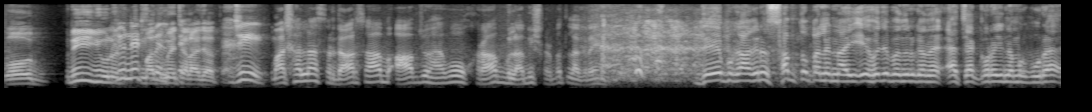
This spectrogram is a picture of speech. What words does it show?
वो फ्री यूनिट यूनिट्स मद में मिलते चला हैं। जाता है जी है माशाल्लाह सरदार साहब आप जो है वो खराब गुलाबी शरबत लग रहे हैं ਦੇ ਪਕਾ ਕੇ ਨਾ ਸਭ ਤੋਂ ਪਹਿਲੇ ਨਾਈ ਇਹੋ ਜਿਹੇ ਬੰਦੇ ਨੂੰ ਕਹਿੰਦੇ ਇਹ ਚੈੱਕ ਕਰੋ ਜੀ ਨਮਕ ਪੂਰਾ ਹੈ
